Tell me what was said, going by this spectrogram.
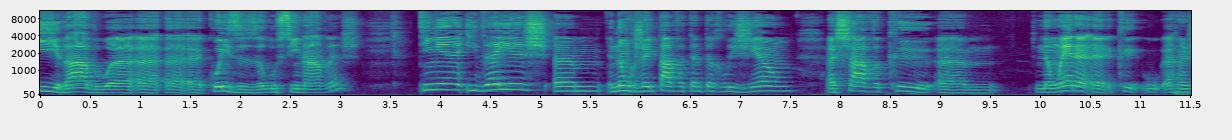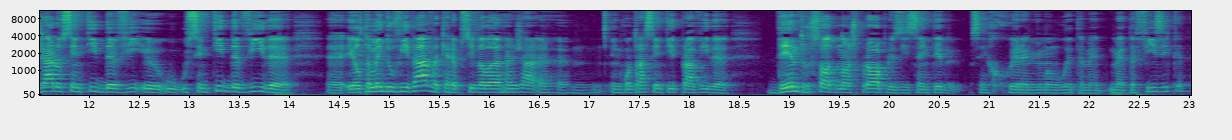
e dado a, a- a- coisas alucinadas, tinha ideias, hum, não rejeitava tanta religião, achava que hum, não era eh, que arranjar o sentido da vi, o, o sentido da vida, eh, ele também duvidava que era possível arranjar eh, encontrar sentido para a vida dentro só de nós próprios e sem ter sem recorrer a nenhuma muleta met- metafísica.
